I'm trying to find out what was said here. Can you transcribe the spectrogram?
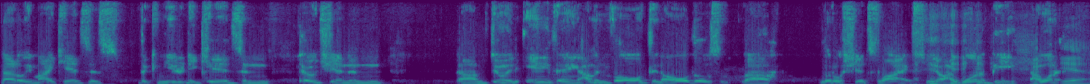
not only my kids, it's the community kids and coaching and um, doing anything. I'm involved in all those uh, little shits' lives. You know, I want to be. I want to. Yeah.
